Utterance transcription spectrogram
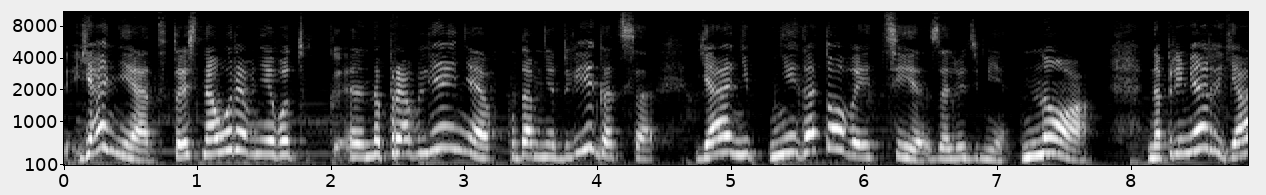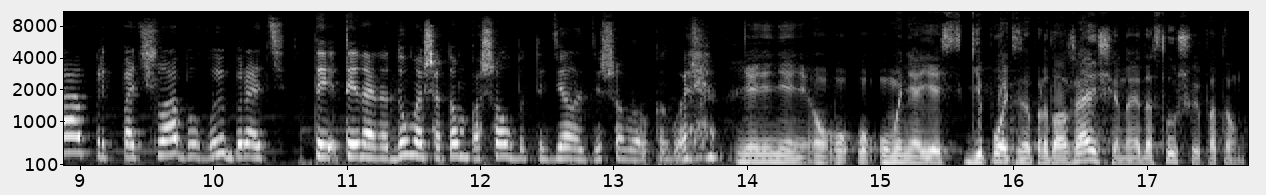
я нет. То есть на уровне вот э, направления, куда мне двигаться, я не, не готова идти за людьми. Но, например, я предпочла бы выбрать... Ты, ты наверное, думаешь о том, пошел бы ты делать дешевый алкоголь. Не-не-не, у, у, у меня есть гипотеза продолжающая, но я дослушаю потом.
